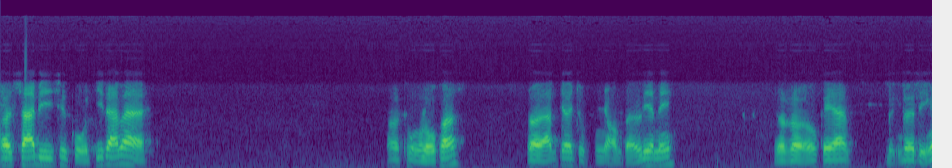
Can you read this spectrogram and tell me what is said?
Rồi, xe bị sự cố chỉ ra mà. Ờ, thùng lột hả? Rồi, anh chơi chụp nhóm tới liền đi. Rồi rồi, ok em. Đừng đợi tiếng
